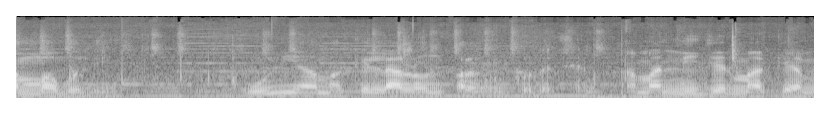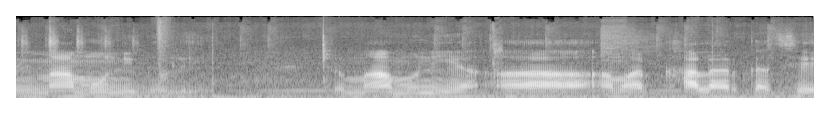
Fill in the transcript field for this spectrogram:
আম্মা বলি। উনি আমাকে লালন পালন করেছেন। আমার নিজের মাকে আমি মামনি বলি। তো মামনি আমার খালার কাছে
